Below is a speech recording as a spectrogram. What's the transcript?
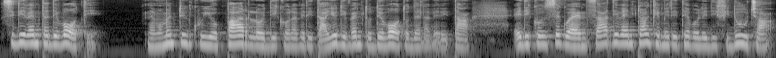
si diventa devoti. Nel momento in cui io parlo e dico la verità, io divento devoto della verità e di conseguenza divento anche meritevole di fiducia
